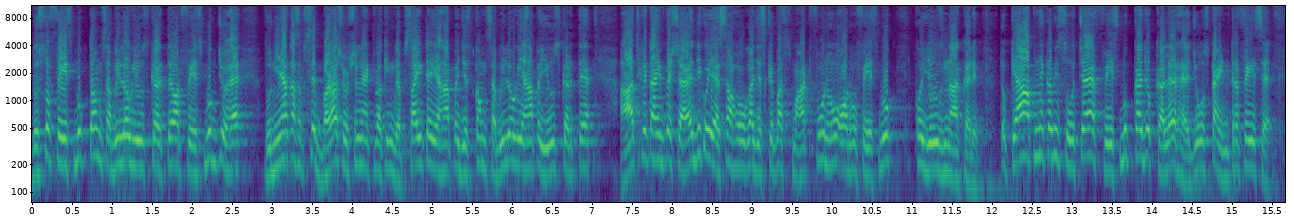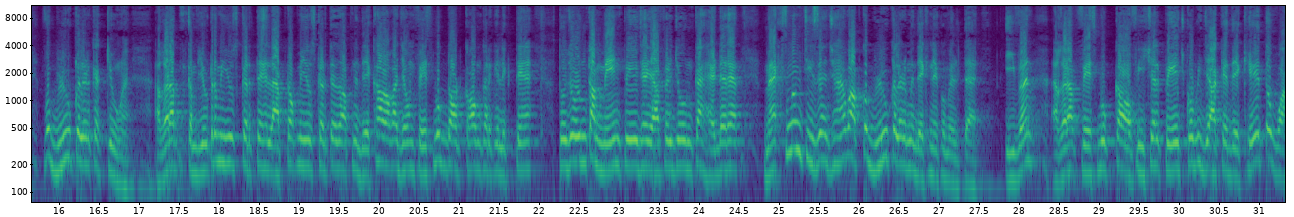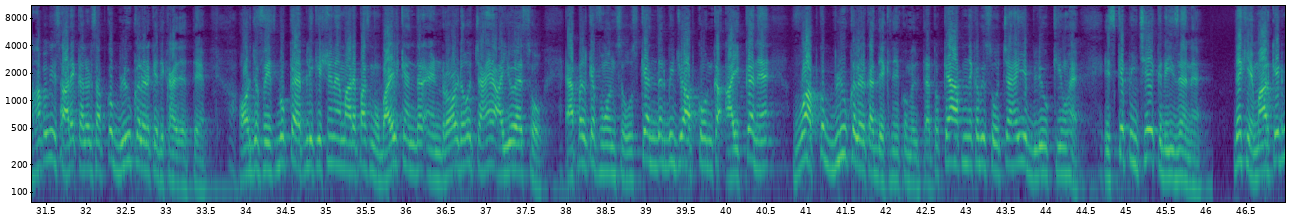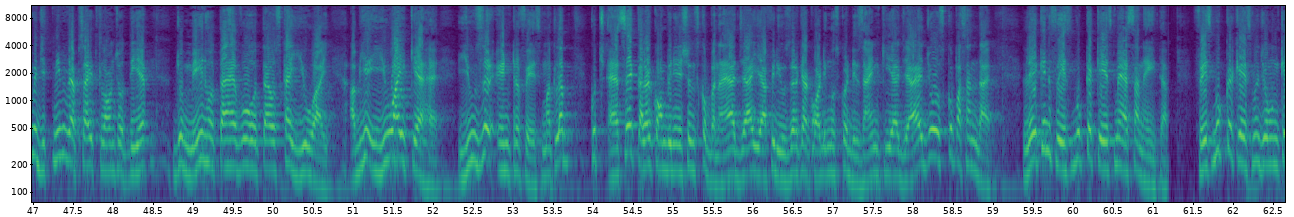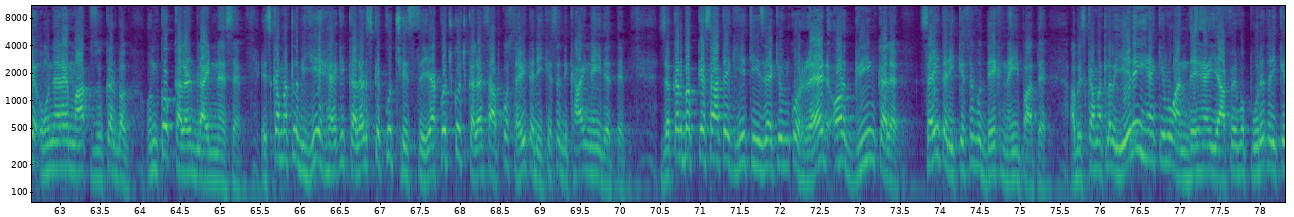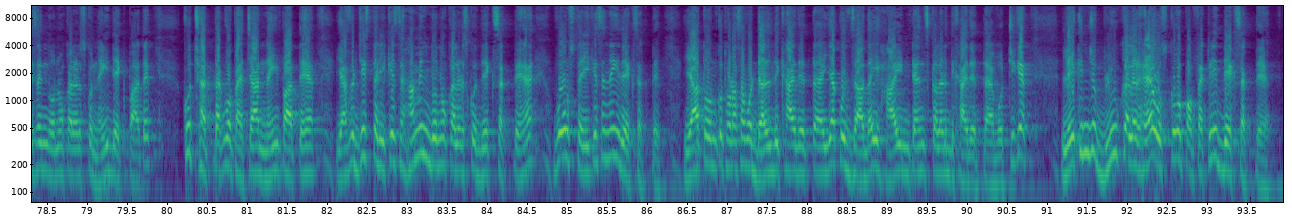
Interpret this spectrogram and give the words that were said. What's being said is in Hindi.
दोस्तों फेसबुक तो हम सभी लोग यूज़ करते हैं और फेसबुक जो है, दुनिया का सबसे बड़ा सोशल नेटवर्किंग वेबसाइट है यहाँ पे, जिसको हम सभी लोग यहाँ पे यूज़ करते हैं। आज के टाइम पे शायद ही कोई ऐसा होगा जिसके पास स्मार्टफ़ोन हो और वो फेसबुक को यूज़ ना करे। तो क्या आपने कभी सोचा है फेसबुक का जो कलर है, जो उसका इंटरफेस है, वो ब्लू कलर का क्यों है? अगर आप कंप्यूटर में यूज़ करते हैं लैपटॉप में यूज़ करते हैं तो आपने देखा होगा, जब हम फेसबुक करके लिखते हैं तो जो उनका मेन पेज है या फिर जो उनका हेडर है मैक्सिमम चीज़ें जो है वो आपको ब्लू कलर में देखने को मिलता है। इवन अगर आप फेसबुक का ऑफिशियल पेज को भी जाके देखें तो वहाँ पे भी सारे कलर्स आपको ब्लू कलर के दिखाई देते हैं। और जो फेसबुक का एप्लीकेशन है हमारे पास मोबाइल के अंदर एंड्रॉयड हो, चाहे आईओएस हो एप्पल के फ़ोन हो, उसके अंदर भी जो आपको उनका आइकन है, वो आपको ब्लू कलर का देखने को मिलता है। तो क्या आपने कभी सोचा है ये ब्लू क्यों है? इसके पीछे एक रीजन है। देखिए मार्केट में जितनी भी वेबसाइट लॉन्च होती है, जो मेन होता है, वो होता है उसका यूआई अब ये यूआई क्या है? यूज़र इंटरफेस मतलब कुछ ऐसे कलर कॉम्बिनेशंस को बनाया जाए या फिर यूज़र के अकॉर्डिंग उसको डिज़ाइन किया जाए जो उसको पसंद आए। लेकिन फेसबुक के केस में ऐसा नहीं था। फेसबुक के केस में जो उनके ओनर है मार्क जुकरबर्ग उनको कलर ब्लाइंडनेस है। इसका मतलब ये है कि कलर्स के कुछ हिस्से या कुछ कुछ कलर्स आपको सही तरीके से दिखाई नहीं देते। जकरबर्ग के साथ एक ये चीज़ है कि उनको रेड और ग्रीन कलर सही तरीके से वो देख नहीं पाते। अब इसका मतलब ये नहीं है कि वो अंधे हैं या फिर वो पूरे तरीके से इन दोनों कलर्स को नहीं देख पाते। कुछ हद तक वो पहचान नहीं पाते हैं, या फिर जिस तरीके से हम इन दोनों कलर्स को देख सकते हैं, वो उस तरीके से नहीं देख सकते। या तो उनको थोड़ा सा वो डल दिखाई देता है, या कुछ ज़्यादा ही हाई इंटेंस कलर दिखाई देता है वो, ठीक है? लेकिन जो ब्लू कलर है, उसको वो परफेक्टली देख सकते हैं।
